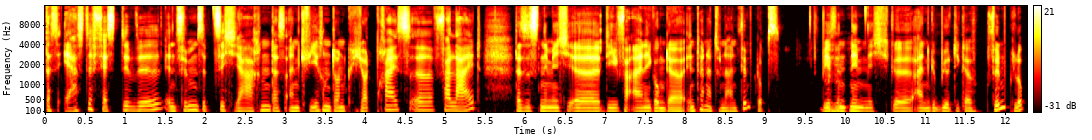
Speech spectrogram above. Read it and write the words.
das erste Festival in 75 Jahren, das einen queeren Don Quixote-Preis äh, verleiht. Das ist nämlich äh, die Vereinigung der internationalen Filmclubs. Wir sind nämlich äh, ein gebürtiger Filmclub,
